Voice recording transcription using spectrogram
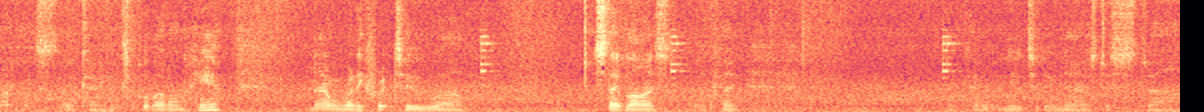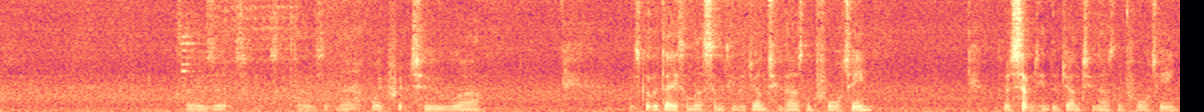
Right, let's, okay, let's put that on here. Now we're ready for it to uh, stabilise. Okay. Okay, what we need to do now is just uh, close it. Let's close it now. Wait for it to. Uh, it's got the date on the 17th of Jan 2014. So 17th of Jan 2014.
